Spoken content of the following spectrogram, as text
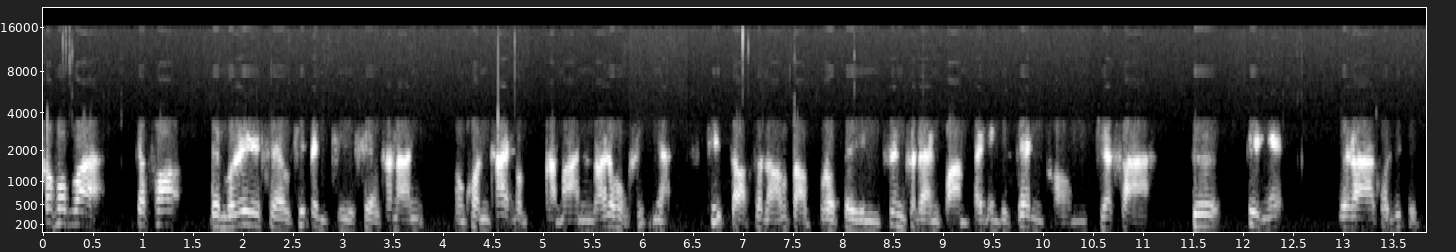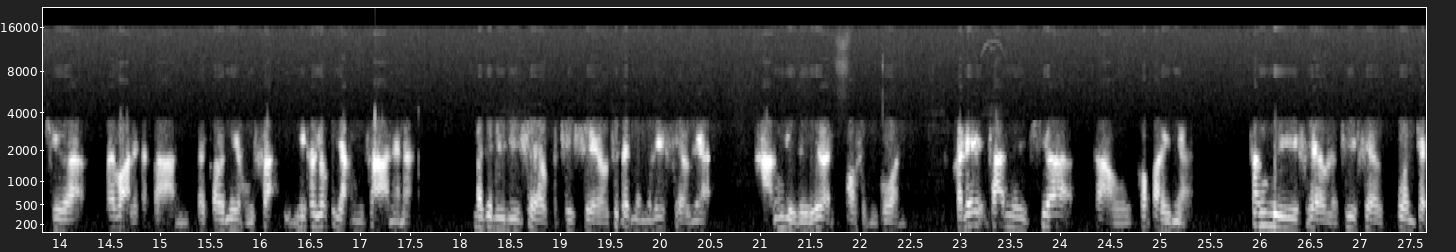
ก็พบว่า เฉพาะ memory cell ที่เป็น T เซลล์เท่านั้น ของคนไข้ประมาณร้อยละหกสิบเนี่ย ที่ตอบสนองต่อโปรตีน ซึ่งแสดงความเป็นแอนติเจนของเชื้อซาร์สคือคืออย่างนี้เวลาคนที่ติดเชื้อไม่ว่าอะไรก็ตาม แต่กรณีของซาร์สนี่เขายกตัวอย่างของซาร์สเนี่ยนะมันจะมี B เซลล์กับ T เซลล์ที่เป็น memory cell เนี่ยค้างอยู่ในเลือดพอสมควร คราวนี้ถ้ามีเชื้อเก่าเข้าไปเนี่ย ทั้ง B เซลล์หรือ T เซลล์ควรจะ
